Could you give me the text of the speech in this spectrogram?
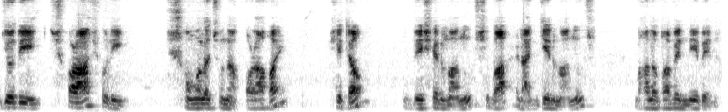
যদি সরাসরি সমালোচনা করা হয়, সেটাও দেশের মানুষ বা রাজ্যের মানুষ ভালোভাবে নেবে না।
